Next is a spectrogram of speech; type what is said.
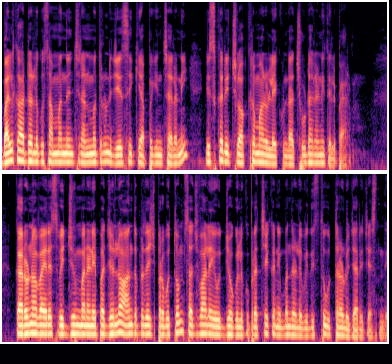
బల్క్ ఆర్డర్లకు సంబంధించిన అనుమతులను జేసీకి అప్పగించాలని ఇసుక రీచ్లో అక్రమాలు లేకుండా చూడాలని తెలిపారు. కరోనా వైరస్ విజృంభణ నేపథ్యంలో ఆంధ్రప్రదేశ్ ప్రభుత్వం సచివాలయ ఉద్యోగులకు ప్రత్యేక నిబంధనలు విధిస్తూ ఉత్తర్వులు జారీ చేసింది.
